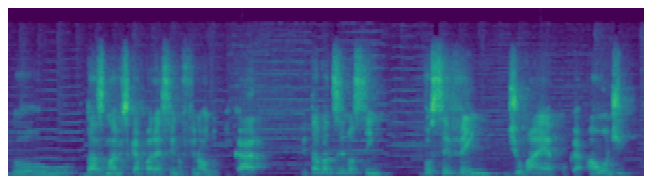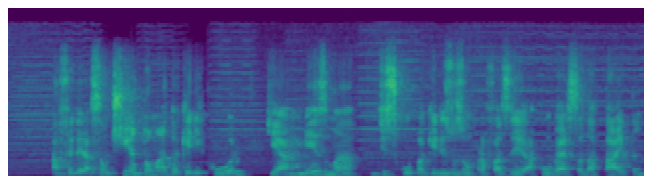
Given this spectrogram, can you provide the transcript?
Ctrl-C das naves que aparecem no final do Picard, ele estava dizendo assim, você vem de uma época onde a federação tinha tomado aquele couro, que é a mesma desculpa que eles usam para fazer a conversa da Titan,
